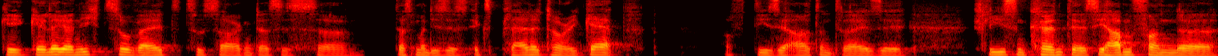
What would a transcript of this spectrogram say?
geht Gallagher nicht so weit zu sagen, dass es dass man dieses Explanatory Gap auf diese Art und Weise schließen könnte. Sie haben von, äh,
